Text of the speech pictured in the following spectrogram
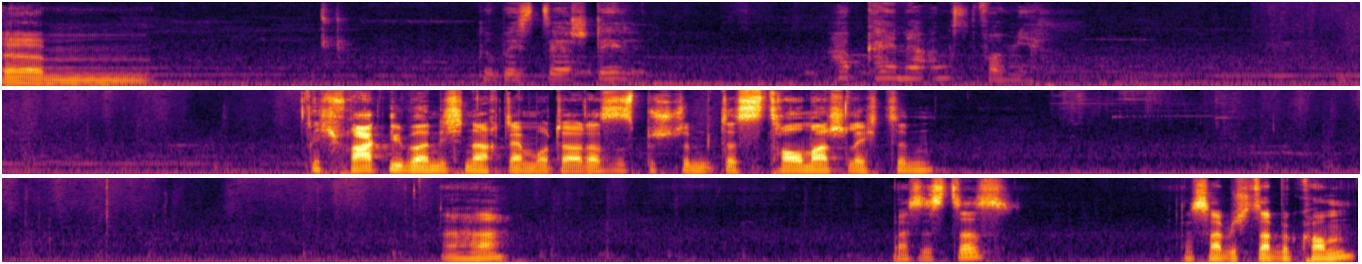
Ähm, Du bist sehr still. Hab keine Angst vor mir. Ich frage lieber nicht nach der Mutter. Das ist bestimmt das Trauma schlechthin. Aha. Was ist das? Was habe ich da bekommen?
